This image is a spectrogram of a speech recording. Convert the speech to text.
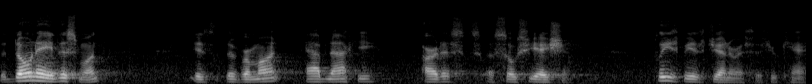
The donate this month is the Vermont Abenaki Artists Association. Please be as generous as you can.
